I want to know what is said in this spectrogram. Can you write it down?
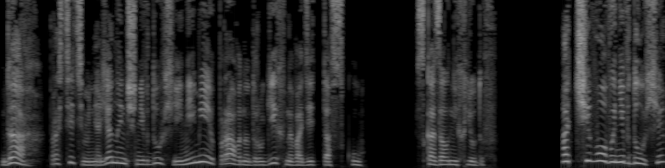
Да, простите меня, я нынче не в духе и не имею права на других наводить тоску, сказал Нехлюдов. От чего вы не в духе?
